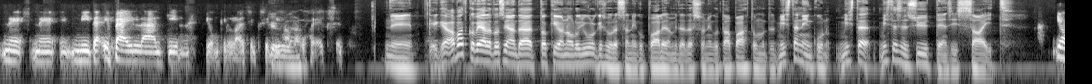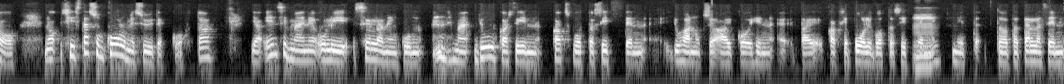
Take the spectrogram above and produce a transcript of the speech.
ne, ne, niitä epäilläänkin jonkinlaisiksi Kyllä. vihapuheiksi. Niin. Avatko vielä tosiaan, tämä toki on ollut julkisuudessa niin kuin paljon, mitä tässä on niin kuin tapahtunut, mutta mistä, niin kuin, mistä, mistä sen syytteen siis sait? Joo, no siis tässä on kolme syytekohtaa. Ja ensimmäinen oli sellainen, kun mä julkaisin kaksi vuotta sitten juhannuksen aikoihin, tai kaksi ja puoli vuotta sitten, mm-hmm. että, tuota, tällaisen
